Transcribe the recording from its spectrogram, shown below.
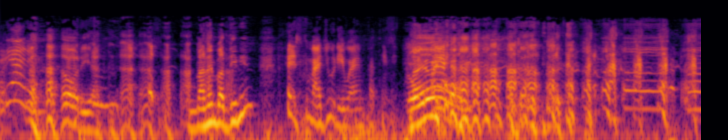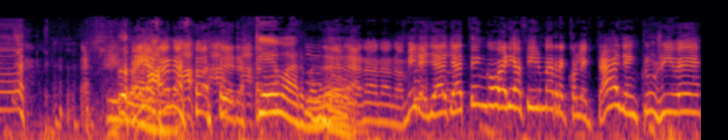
Oriana, Oriana. ¿Van en patines? Es que Mayuri va en patines. Oiga, no, no. Qué bárbaro. Verdad, no, no, no. Mire, ya, ya tengo varias firmas recolectadas, ya inclusive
